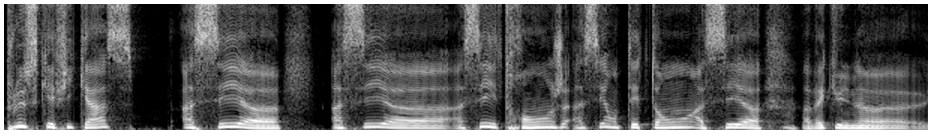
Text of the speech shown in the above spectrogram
plus qu'efficace, assez euh, assez euh, assez étrange, assez entêtant, assez euh, avec une. euh,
